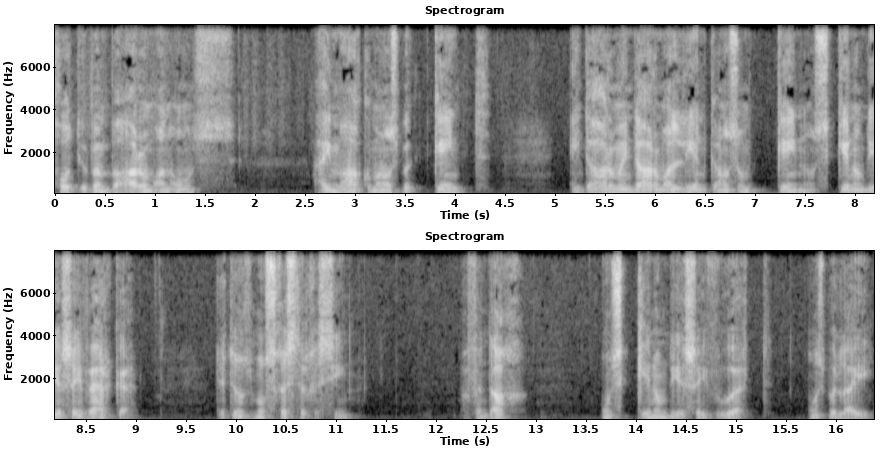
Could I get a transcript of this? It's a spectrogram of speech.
God openbaar hom aan ons. Hy maak hom aan ons bekend en daarom en daarom alleen kan ons hom ken. Ons ken hom deur sy werke. Dit het ons mos gister gesien. Maar vandag ons ken hom deur sy woord. Ons bely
